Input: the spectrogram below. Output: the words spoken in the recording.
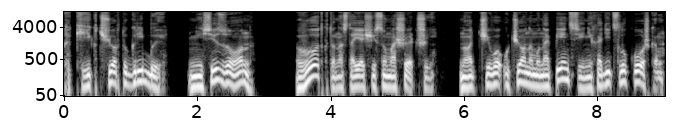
«Какие к черту грибы? Не сезон. Вот кто настоящий сумасшедший. Но отчего ученому на пенсии не ходить с лукошком?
